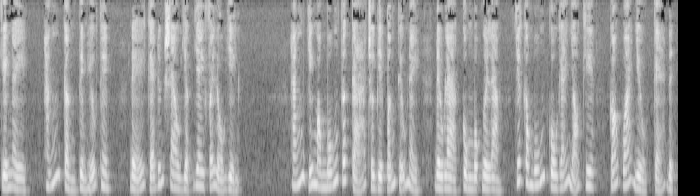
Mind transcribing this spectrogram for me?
Chuyện này hắn cần tìm hiểu thêm để kẻ đứng sau giật dây phải lộ diện. Hắn chỉ mong muốn tất cả sự việc bẩn thỉu này đều là cùng một người làm chứ không muốn cô gái nhỏ kia có quá nhiều kẻ địch.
